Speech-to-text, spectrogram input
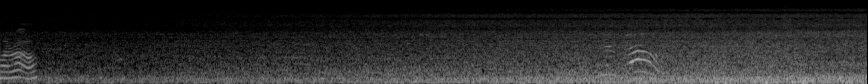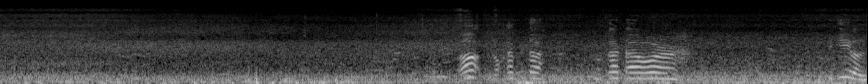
Look, Amara, oh. Oh, look at the, look at our eel.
